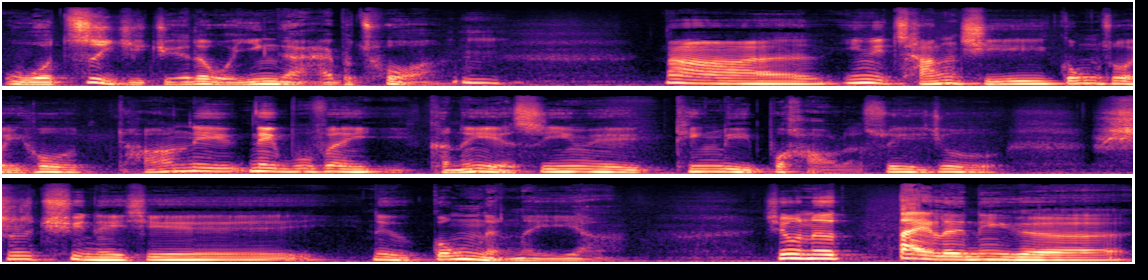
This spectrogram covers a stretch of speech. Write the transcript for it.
我自己觉得我音感还不错。嗯，那因为长期工作以后，好像那那部分可能也是因为听力不好了，所以就失去那些那个功能了一样。结果呢，带了那个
